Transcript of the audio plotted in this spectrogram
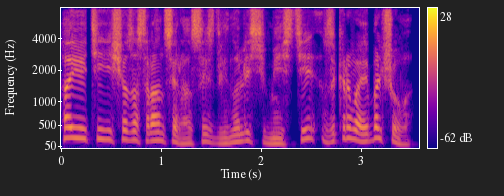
а эти еще засранцы раз и сдвинулись вместе, закрывая Большого.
